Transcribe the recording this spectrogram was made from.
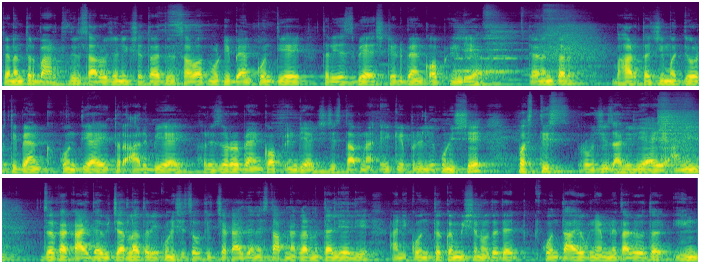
त्यानंतर भारतातील सार्वजनिक क्षेत्रातील सर्वात मोठी बँक कोणती आहे? तर S B I State Bank of India. त्यानंतर भारताची मध्यवर्ती बँक कोणती आहे? तर R B I Reserve Bank of India जिची स्थापना एक एप्रिल एकोणीसशे पस्तीस रोजी झालेली आहे. आणि जर का कायदा विचारला तर एकोणीसशे चौतीसच्या कायद्याने स्थापना करण्यात आली आली आणि कोणतं कमिशन होतं? त्यात कोणतं आयोग नेमण्यात आलं होतं? हिंग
